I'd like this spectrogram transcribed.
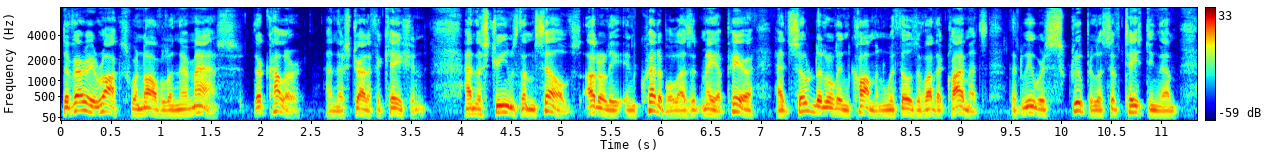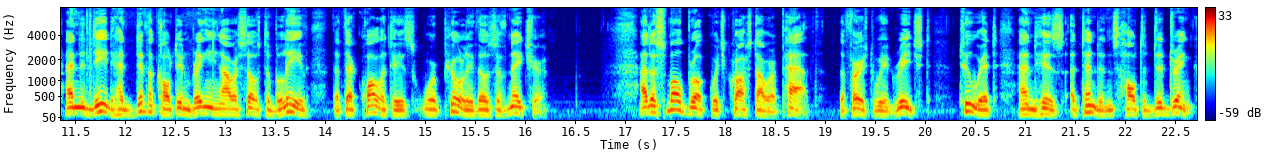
The very rocks were novel in their mass, their color, and their stratification, and the streams themselves, utterly incredible as it may appear, had so little in common with those of other climates that we were scrupulous of tasting them, and indeed had difficulty in bringing ourselves to believe that their qualities were purely those of nature. At a small brook which crossed our path, the first we had reached, Too-Wit and his attendants halted to drink,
